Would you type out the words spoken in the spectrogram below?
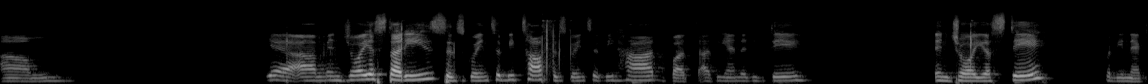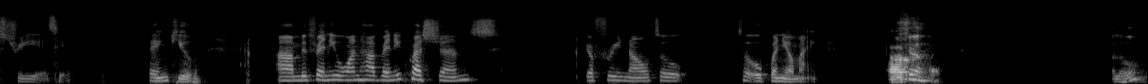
um, yeah, um, enjoy your studies. It's going to be tough. It's going to be hard, but at the end of the day, enjoy your stay for the next three years here. Thank you. Um, if anyone have any questions, you're free now to, to open your mic. Kisha. Hello.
